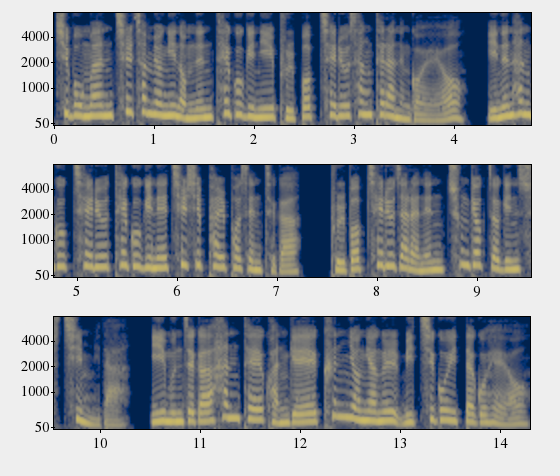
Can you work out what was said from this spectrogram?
15만 7천 명이 넘는 태국인이 불법 체류 상태라는 거예요. 이는 한국 체류 태국인의 78%가 불법 체류자라는 충격적인 수치입니다. 이 문제가 한태 관계에 큰 영향을 미치고 있다고 해요.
